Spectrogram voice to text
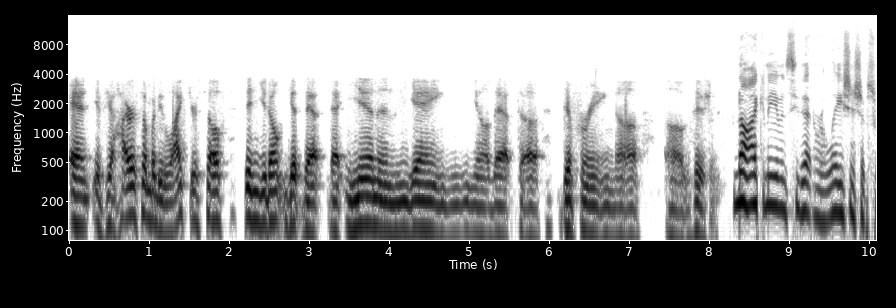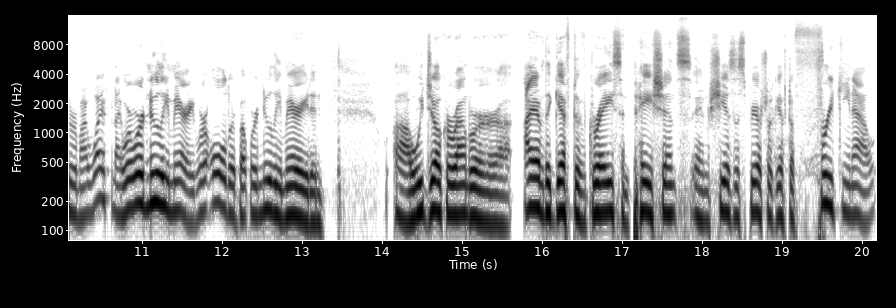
And if you hire somebody like yourself, then you don't get that that yin and yang, you know, that uh, differing uh, uh, vision. No, I can even see that in relationships where my wife and I, where we're newly married, we're older, but we're newly married, and uh, we joke around where uh, I have the gift of grace and patience, and she has the spiritual gift of freaking out.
